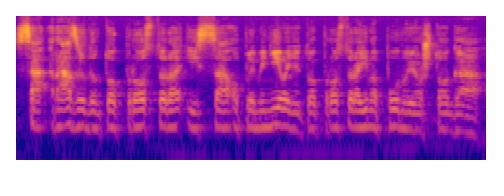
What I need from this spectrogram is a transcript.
sa razredom tog prostora i sa oplemenjivanjem tog prostora. Ima puno još toga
